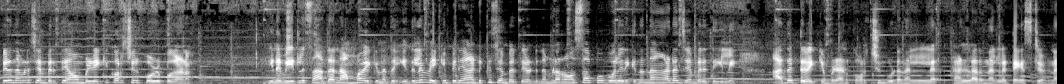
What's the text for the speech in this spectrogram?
പിന്നെ നമ്മുടെ ചെമ്പരത്തി ആകുമ്പോഴേക്ക് കുറച്ചൊരു കൊഴുപ്പ് കാണും. പിന്നെ വീട്ടിൽ സാധാരണ അമ്മ വെക്കുന്നത് ഇതിലും വെക്കും. പിന്നെ അടുക്ക് ചെമ്പരത്തി ഉണ്ട്. നമ്മൾ റോസാപ്പൂ പോലെ ഇരിക്കുന്ന നാടൻ ചെമ്പരത്തി ഇല്ലേ? അതിട്ട് വെക്കുമ്പോഴാണ് കുറച്ചും കൂടെ നല്ല കളർ നല്ല ടേസ്റ്റാണ്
